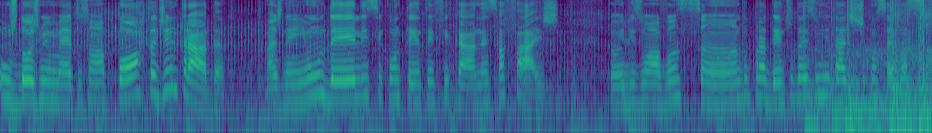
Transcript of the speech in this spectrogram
os 2 mil metros são a porta de entrada, mas nenhum deles se contenta em ficar nessa faixa. Então eles vão avançando para dentro das unidades de conservação.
